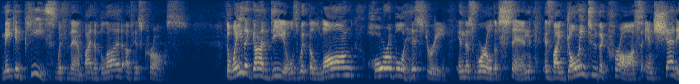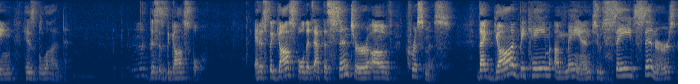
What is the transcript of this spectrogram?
making peace with them by the blood of his cross. The way that God deals with the long, horrible history in this world of sin is by going to the cross and shedding his blood. This is the gospel. And it's the gospel that's at the center of Christmas. That God became a man to save sinners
